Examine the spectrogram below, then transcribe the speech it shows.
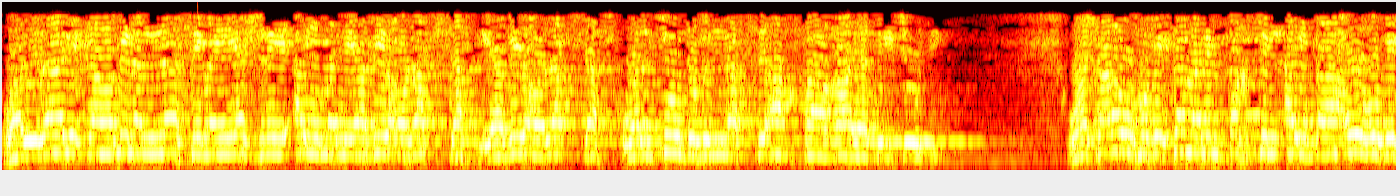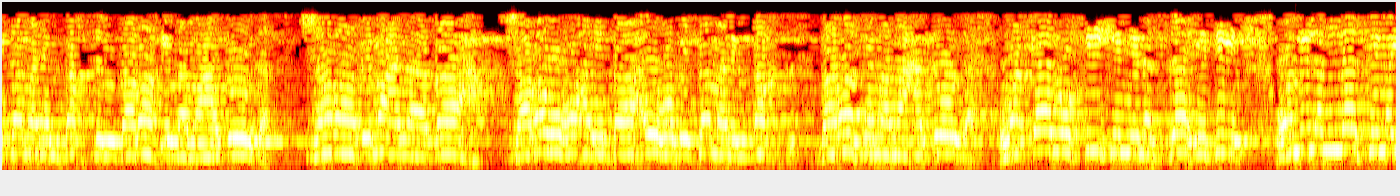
ولذلك ومن الناس من يشري أي من يبيع نفسه يبيع نفسه والجود بالنفس أقصى غاية الجود. وشروه بثمن بخس أي باعوه بثمن بخس دراهم معدوده شرى بمعنى باع شروه اي باعوه بثمن بخس دراهم معدودة وكانوا فيه من الزاهدين ومن الناس من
